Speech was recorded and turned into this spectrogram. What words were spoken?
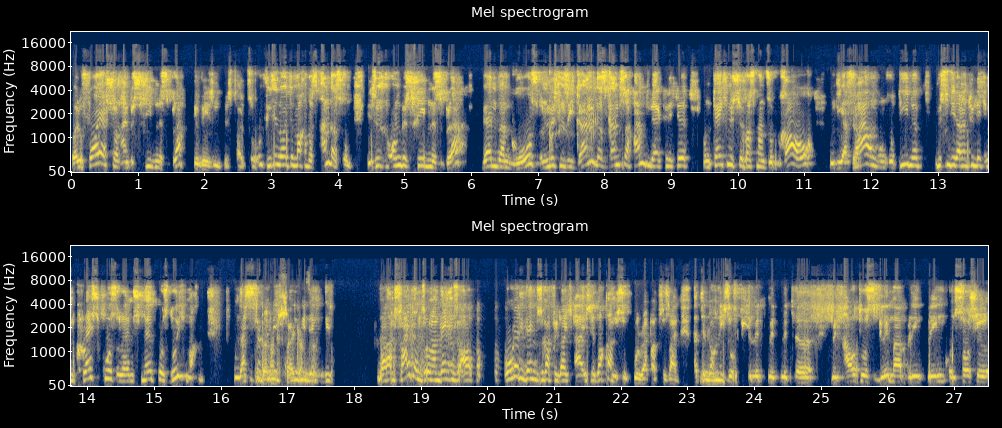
weil du vorher schon ein beschriebenes Blatt gewesen bist halt so. Und viele Leute machen das andersrum. Die sind ein unbeschriebenes Blatt, werden dann groß und müssen sich dann das ganze handwerkliche und technische, was man so braucht und die Erfahrung und Routine, müssen die dann natürlich im Crashkurs oder im Schnellkurs durchmachen. Und das ist natürlich irgendwie, die, daran scheitern, sondern denken sie auch, oder die denken sogar vielleicht, ah, ist ja doch gar nicht so cool, Rapper zu sein. Hat ja mhm. doch nicht so viel mit, mit, mit, äh, mit Autos, Glimmer, Blink, Blink und Social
